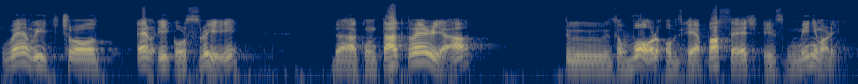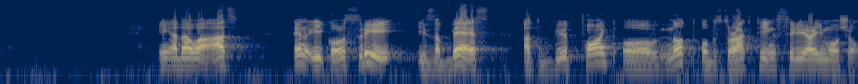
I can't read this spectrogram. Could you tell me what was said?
when we chose n equals 3, the contact area to the wall of the air passage is minimally. In other words, n equals 3 is the best at viewpoint of not obstructing ciliary motion.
